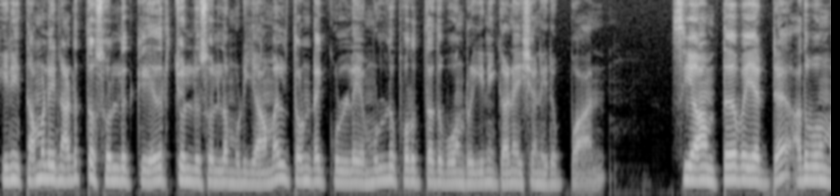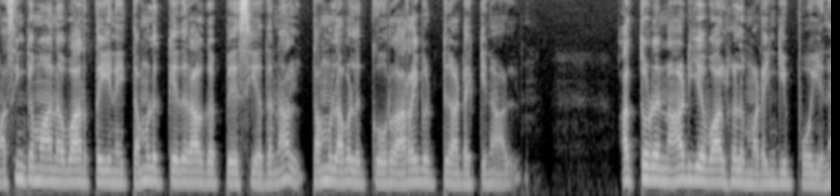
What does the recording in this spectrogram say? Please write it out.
இனி தமிழின் அடுத்த சொல்லுக்கு எதிர்ச்சொல்லு சொல்ல முடியாமல் தொண்டைக்குள்ளே முள்ளு பொறுத்தது போன்று இனி கணேசன் இருப்பான். சியாம் தேவையற்ற அதுவும் அசிங்கமான வார்த்தையினை தமிழுக்கு எதிராக பேசியதனால் தமிழ் அவளுக்கு ஒரு அறைவிட்டு அடக்கினாள். அத்துடன் ஆடிய வாள்களும் அடங்கி போயின.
